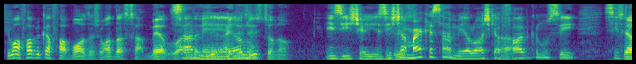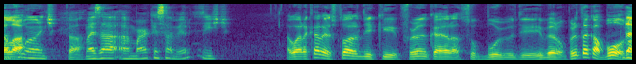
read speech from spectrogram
Tinha uma fábrica famosa chamada Samelo. lá. Ainda exi- Ainda Samelo. existe ou não? Existe aí, existe, Existe? a marca Samelo. Acho que a fábrica, eu não sei se está atuante, Tá. mas a, a marca Samelo existe. Agora, aquela história de que Franca era subúrbio de Ribeirão Preto acabou, né?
